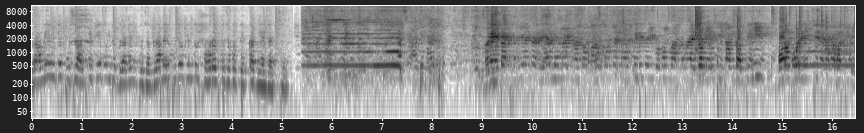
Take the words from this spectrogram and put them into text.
গ্রামীণ যে পুজো, আজকে কে বলবে গ্রামীণ পুজো? গ্রামের পুজো কিন্তু শহরের পুজোকে টেক্কা দিয়ে যাচ্ছে। মানে এটা খুবই একটা রেয়ার মুভমেন্ট হয়তো ভারতবর্ষের সংস্কৃতিতে এই প্রথমবার কোন একজন এমপি সাংসদ তিনি বরং করে নিচ্ছেন এলাকাবাসীকে।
